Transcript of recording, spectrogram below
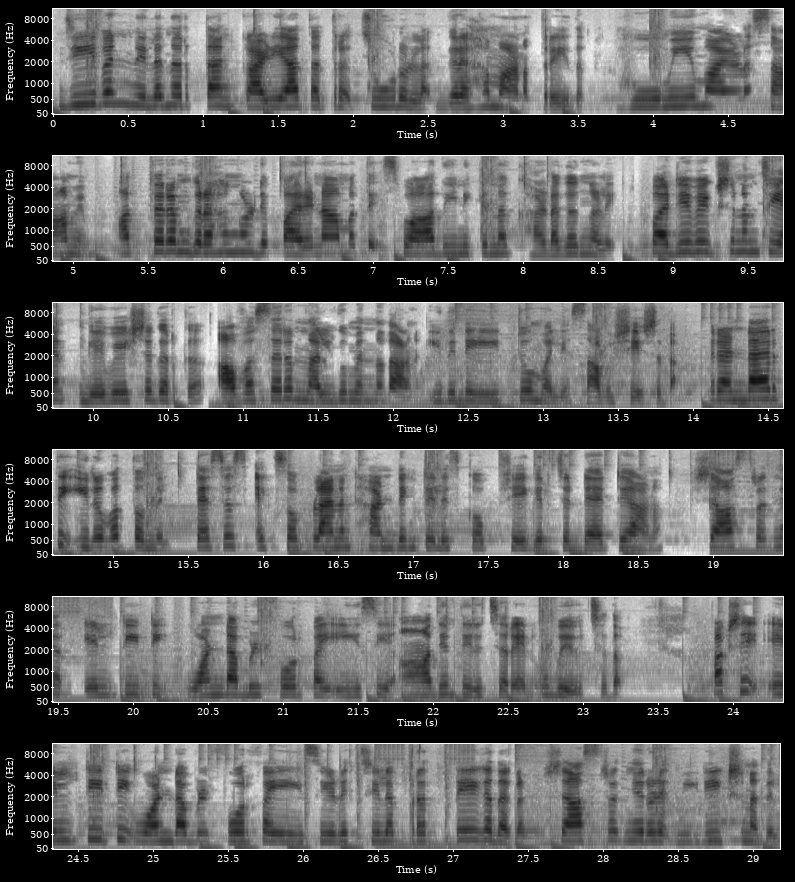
ജീവൻ നിലനിർത്താൻ കഴിയാത്തത്ര ചൂടുള്ള ഗ്രഹമാണത്രേ ഇത്. ഭൂമിയുമായുള്ള സാമ്യം അത്തരം ഗ്രഹങ്ങളുടെ പരിണാമത്തെ സ്വാധീനിക്കുന്ന ഘടകങ്ങളെ പര്യവേക്ഷണം ചെയ്യാൻ ഗവേഷകർക്ക് അവസരം നൽകുമെന്നതാണ് ഇതിന്റെ ഏറ്റവും വലിയ സവിശേഷത. രണ്ടായിരത്തി ഇരുപത്തി ഒന്നിൽ ടെസസ് എക്സോ പ്ലാനറ്റ് ഹണ്ടിംഗ് ടെലിസ്കോപ്പ് ശേഖരിച്ച ഡാറ്റയാണ് ശാസ്ത്രജ്ഞർ L T T one double four five A C ആദ്യം തിരിച്ചറിയാൻ ഉപയോഗിച്ചത്. പക്ഷേ L T T one double four five A സിയുടെ ചില പ്രത്യേകതകൾ ശാസ്ത്രജ്ഞരുടെ നിരീക്ഷണത്തിൽ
